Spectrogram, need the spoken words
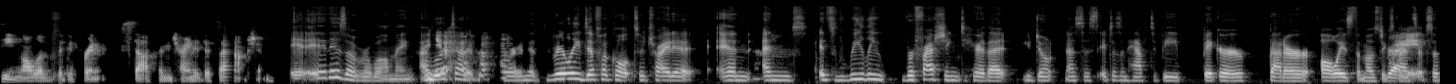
seeing all of the different stuff and trying to decide option. it, it is overwhelming. I've looked at it before and it's really difficult to try to and and it's really refreshing to hear that you don't necessarily it doesn't have to be bigger better, always the most expensive. Right. So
